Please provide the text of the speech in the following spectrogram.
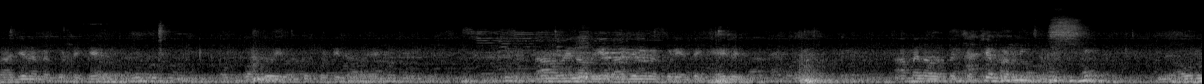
ರಾಜೀನಾಮೆ ಕೊಟ್ಟಕ್ಕೆ ಒಪ್ಕೊಂಡು ಇವತ್ತು ಕೊಟ್ಟಿದ್ದಾರೆ. ನಾವೇನು ಅವರಿಗೆ ರಾಜೀನಾಮೆ ಕೊಡಿ ಅಂತ ಹೇಳಿಲ್ಲ. ಆಮೇಲೆ ಅವ್ರ ಹತ್ರ ಚರ್ಚೆ ಮಾಡಿದ್ರು ಅವರು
